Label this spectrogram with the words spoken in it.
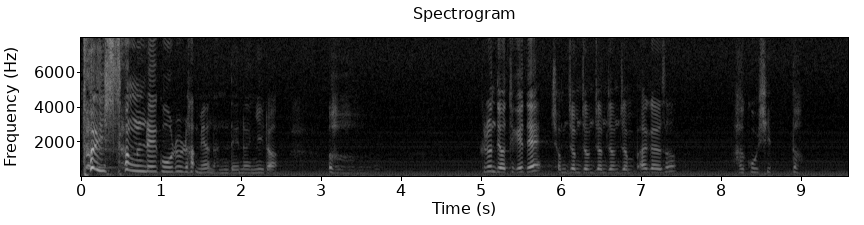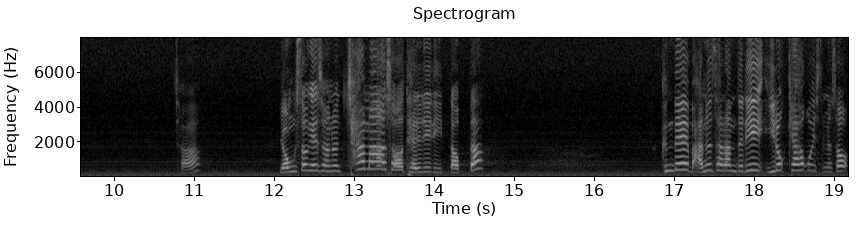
더 이상 레고를 하면 안 되느니라 어. 그런데 어떻게 돼? 점점 점점 점점 빨가서 하고 싶다 자 영성에서는 참아서 될 일이 있다 없다? 근데 많은 사람들이 이렇게 하고 있으면서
